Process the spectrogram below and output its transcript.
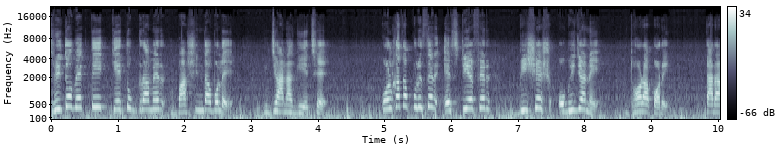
ধৃত ব্যক্তি কেতুগ্রামের বাসিন্দা বলে জানা গিয়েছে। কলকাতা পুলিশের এসটিএফের বিশেষ অভিযানে ধরা পড়ে। তারা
